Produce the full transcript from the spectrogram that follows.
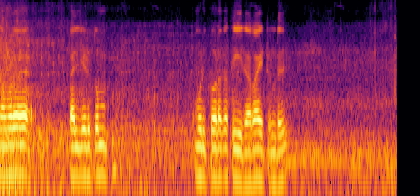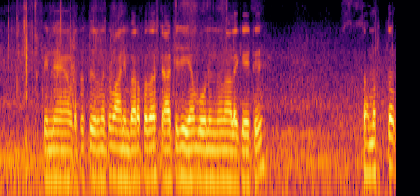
നമ്മുടെ കല്ലെടുക്കും മുടിക്കോടൊക്കെ തീരാറായിട്ടുണ്ട്. പിന്നെ അവിടുത്തെ തീർന്നിട്ട് വാനിമ്പാറ പത സ്റ്റാർട്ട് ചെയ്യാൻ പോകുന്ന നാളേക്കായിട്ട്. സമത്വം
